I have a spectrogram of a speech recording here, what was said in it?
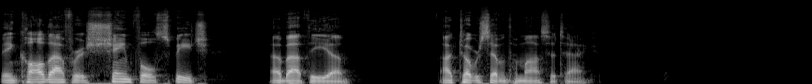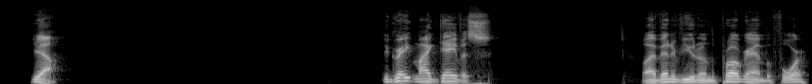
being called out for a shameful speech about the uh, October 7th Hamas attack. Yeah. The great Mike Davis, who I've interviewed on the program before,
